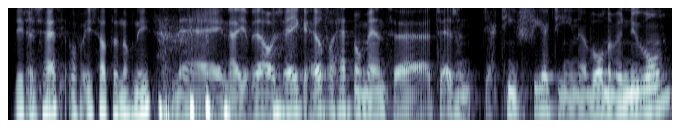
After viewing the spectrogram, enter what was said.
dit is het? Of is dat er nog niet? nee, nou wel zeker. Heel veel het momenten. 2013, 14 eh, wonnen we Nuon.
